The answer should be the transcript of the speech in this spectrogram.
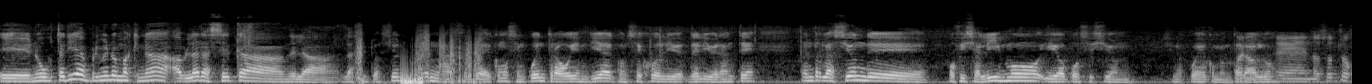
Eh, nos gustaría primero más que nada hablar acerca de la, situación interna, acerca de cómo se encuentra hoy en día el Consejo Deliberante en relación de oficialismo y oposición. Si nos puede comentar algo. Eh, nosotros,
